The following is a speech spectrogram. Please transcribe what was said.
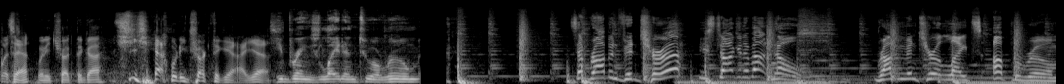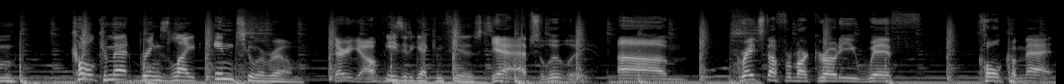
What's that? When he trucked the guy? yeah, when he trucked the guy. Yes. He brings light into a room. Is that Robin Ventura he's talking about? No. Robin Ventura lights up a room. Cole Kmet brings light into a room. There you go. Easy to get confused. Yeah, absolutely. Um, great stuff from Mark Grote with Cole Kmet.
